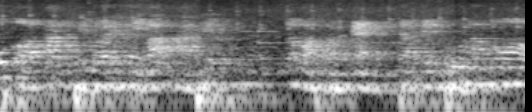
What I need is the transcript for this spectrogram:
ผู้ก่อตั้งเทวไรศรีมหาเทพจังหวัดขอนแก่นจะเป็นผู้รับมอบ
